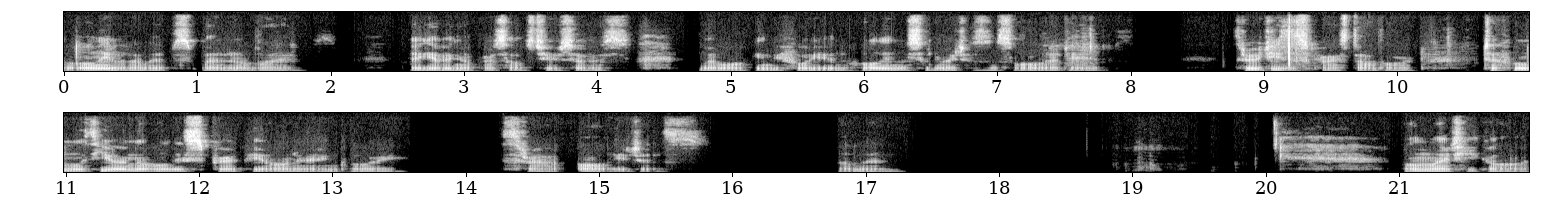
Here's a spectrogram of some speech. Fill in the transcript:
not only with our lips, but in our lives, by giving up ourselves to your service, by walking before you in holiness and righteousness all our days. Through Jesus Christ our Lord, to whom with you and the Holy Spirit be honor and glory throughout all ages. Amen. Almighty God,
